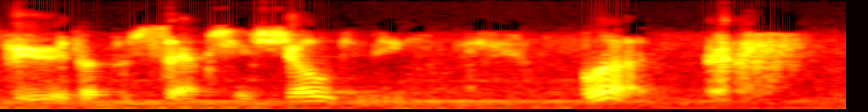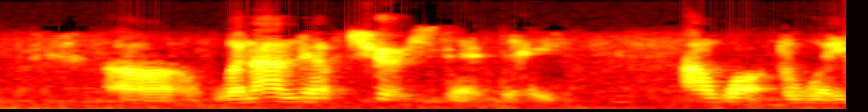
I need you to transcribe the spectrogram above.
spirit of deception showed me, but uh, when I left church that day, I walked away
